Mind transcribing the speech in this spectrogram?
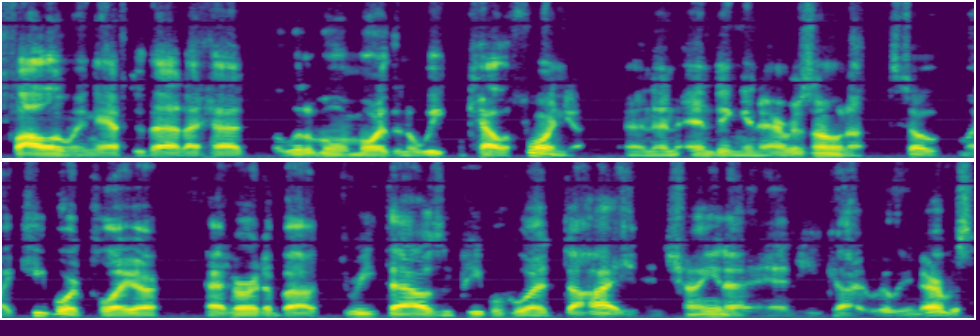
Following after that, I had a little more more than a week in California and then ending in Arizona. So my keyboard player had heard about 3,000 people who had died in China, and he got really nervous.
